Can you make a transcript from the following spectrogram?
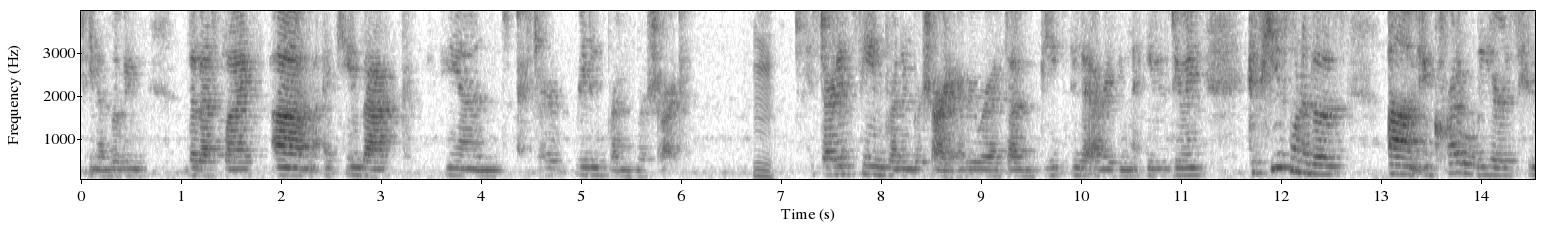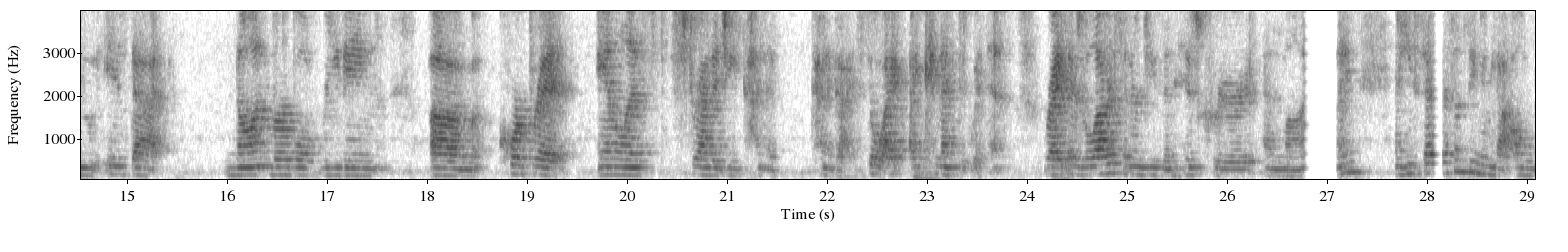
you know living the best life um, i came back and I started reading Brendon Burchard. Mm. I started seeing Brendon Burchard everywhere. I dug deep into everything that he was doing because he's one of those um, incredible leaders who is that nonverbal reading, um, corporate analyst strategy kind of kind of guy. So I, I hmm. connected with him. Right, there's a lot of synergies in his career and mine. And he said something to me that I'll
